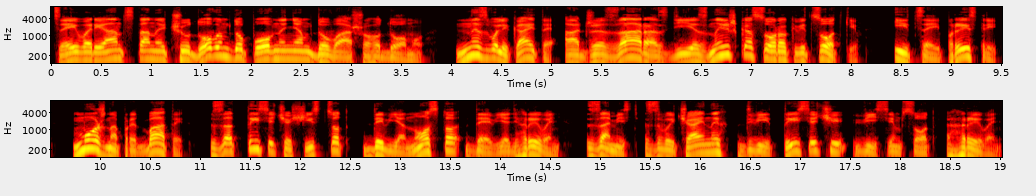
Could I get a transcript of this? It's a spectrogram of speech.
цей варіант стане чудовим доповненням до вашого дому. Не зволікайте, адже зараз діє знижка 40%, і цей пристрій можна придбати за 1699 гривень замість звичайних 2800 гривень.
